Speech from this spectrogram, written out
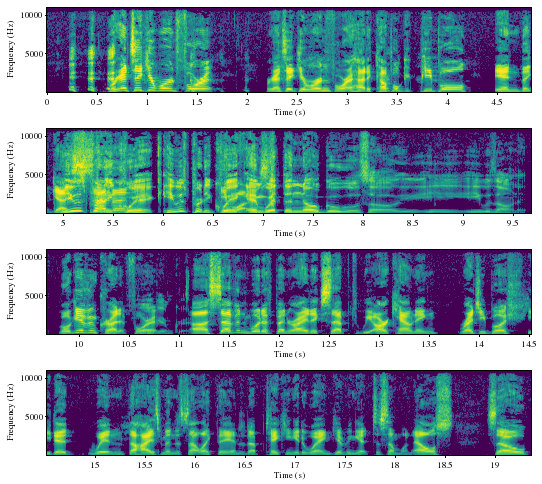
We're going to take your word for it. We're going to take your word for it. Had a couple people in the guess. he was pretty seven. quick. He was pretty quick, was. and with the no Google, so he he, he was on it. We'll give him credit for We'll it. give him credit. Uh, seven would have been right, except we are counting Reggie Bush. He did win the Heisman. It's not like they ended up taking it away and giving it to someone else. So,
